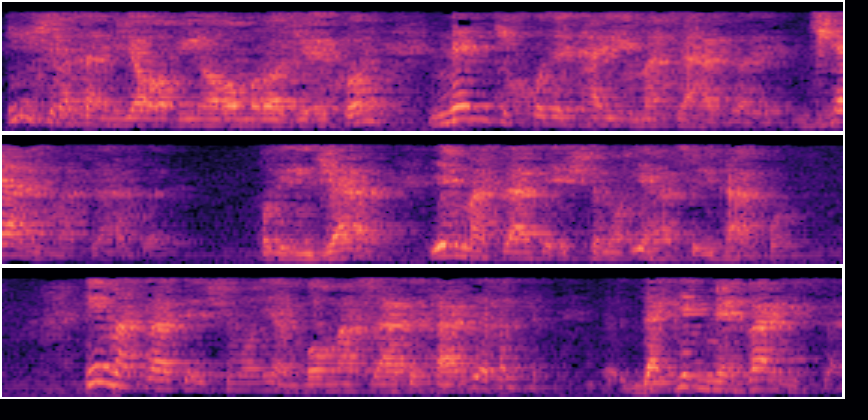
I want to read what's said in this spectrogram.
این که مثلا میگه آقا بین آقا مراجعه کن نه اینکه خود طریق مسلحت داره جر مسلحت داره. خود این جر یک مسلحت اجتماعی هست و این تعبد این مسلحت اجتماعی هم با مسلحت فردی اصلا در یک محور نیستن.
